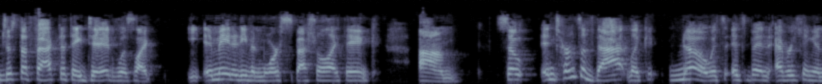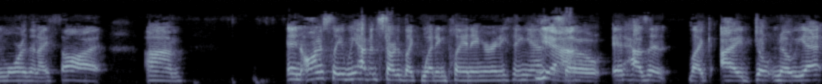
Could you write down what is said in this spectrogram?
just the fact that they did was like it made it even more special i think um, so in terms of that like no it's it's been everything and more than i thought um, and honestly we haven't started like wedding planning or anything yet Yeah. so it hasn't like i don't know yet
